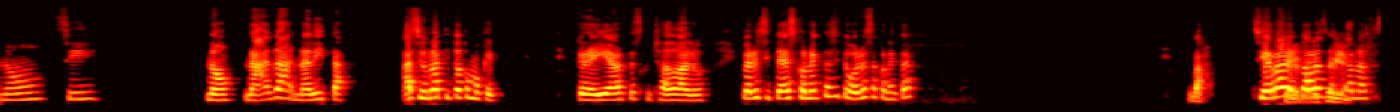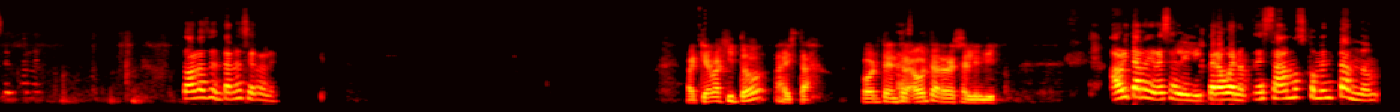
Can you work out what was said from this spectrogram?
No, sí. No, nada, nadita. Hace un ratito como que creía haberte escuchado algo. Pero si te desconectas y te vuelves a conectar? Va. Ciérrale todas las ventanas. Todas las ventanas, ciérrale. Aquí abajito, ahí está. Ahorita, entra, ahorita regresa Lili. Ahorita regresa Lili, pero bueno, estábamos comentando,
